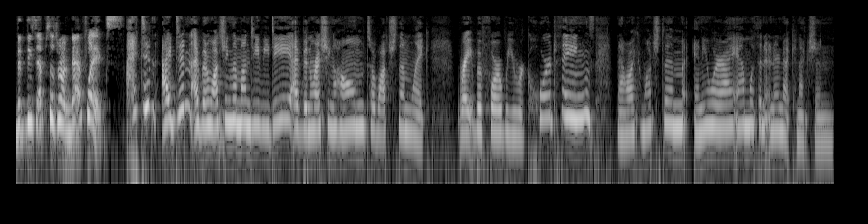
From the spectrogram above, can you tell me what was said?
that these episodes were on Netflix. I didn't. I didn't. I've been watching them on DVD. I've been rushing home to watch them like right before we record things. Now I can watch them anywhere I am with an internet connection.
